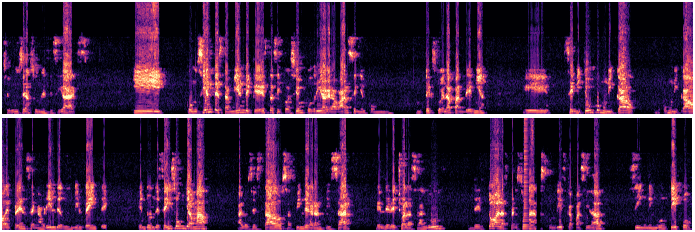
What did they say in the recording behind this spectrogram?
según sean sus necesidades. Y conscientes también de que esta situación podría agravarse en el contexto de la pandemia, eh, se emitió un comunicado, un comunicado de prensa en abril de 2020, en donde se hizo un llamado a los estados a fin de garantizar el derecho a la salud de todas las personas con discapacidad sin ningún tipo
